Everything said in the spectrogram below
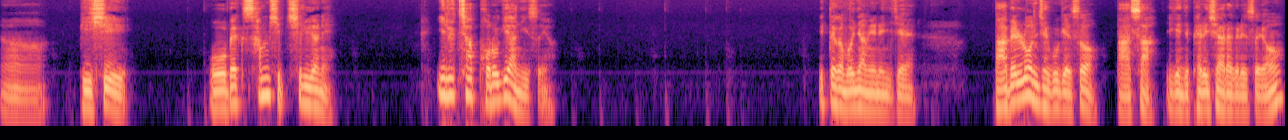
어, BC 537년에 1차 포로기한이 있어요. 이때가 뭐냐면 이제 바벨론 제국에서 바사 이게 이제 페르시아라 그랬어요.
